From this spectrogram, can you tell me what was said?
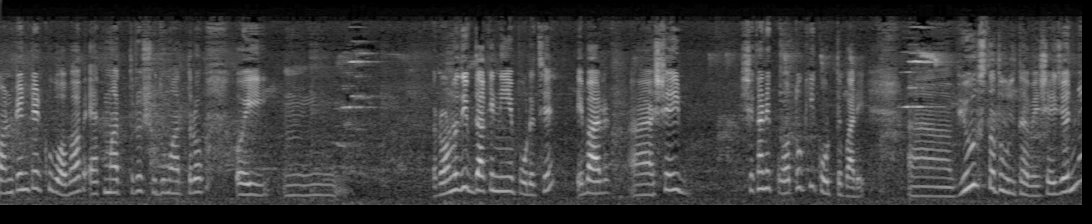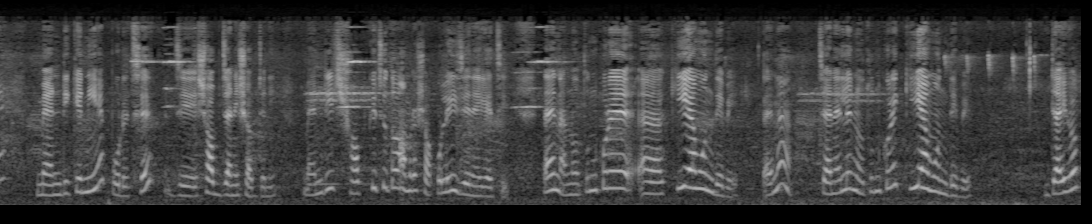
কন্টেন্টের খুব অভাব, একমাত্র শুধুমাত্র ওই রণদীপ দাকে নিয়ে পড়েছে। এবার সেই, সেখানে কত কি করতে পারে? ভিউজ তো তুলতে হবে, সেই জন্যে ম্যান্ডিকে নিয়ে পড়েছে যে সব জানি সব জানি। ম্যান্ডির সব কিছু তো আমরা সকলেই জেনে গেছি, তাই না? নতুন করে কি এমন দেবে, তাই না? চ্যানেলে নতুন করে কি এমন দেবে? যাই হোক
